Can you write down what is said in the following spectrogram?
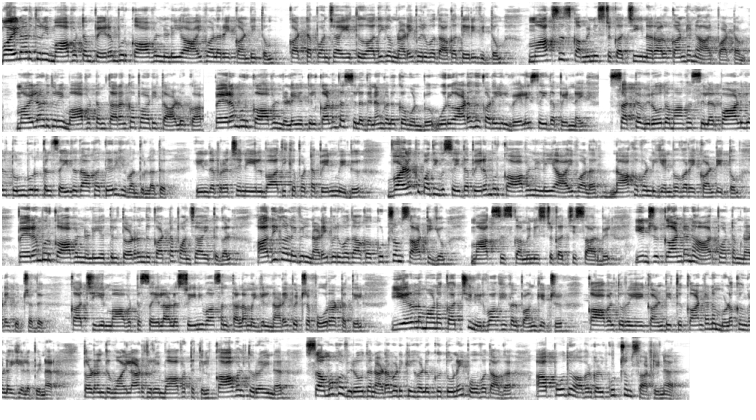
மயிலாடுதுறை மாவட்டம் பெரம்பூர் காவல் நிலைய ஆய்வாளரை கண்டித்தும் கட்ட பஞ்சாயத்து அதிகம் நடைபெறுவதாக தெரிவித்தும் மார்க்சிஸ்ட் கம்யூனிஸ்ட் கட்சியினரால் கண்டன ஆர்ப்பாட்டம். மயிலாடுதுறை மாவட்டம் தரங்கப்பாடி தாலுகா பெரம்பூர் காவல் நிலையத்தில் கடந்த சில தினங்களுக்கு முன்பு ஒரு அடகு கடையில் வேலை செய்த பெண்ணை சட்டவிரோதமாக சிலர் பாலியல் துன்புறுத்தல் செய்ததாக தெரிய வந்துள்ளது. இந்த பிரச்சனையில் பாதிக்கப்பட்ட பெண் மீது வழக்கு பதிவு செய்த பெரம்பூர் காவல் நிலைய ஆய்வாளர் நாகவள்ளி என்பவரை கண்டித்தும் பெரம்பூர் காவல் நிலையத்தில் தொடர்ந்து கட்ட பஞ்சாயத்துகள் அதிக அளவில் நடைபெறுவதாக குற்றம் சாட்டியும் மார்க்சிஸ்ட் கம்யூனிஸ்ட் கட்சி சார்பில் இன்று கண்டன ஆர்ப்பாட்டம் நடைபெற்றது. கட்சியின் மாவட்ட செயலாளர் ஸ்ரீனிவாசன் தலைமையில் நடைபெற்ற போராட்டத்தில் ஏராளமான கட்சி நிர்வாகிகள் பங்கேற்று காவல்துறையை கண்டித்து கண்டன முழக்கங்களை எழுப்பினர். தொடர்ந்து மயிலாடுதுறை மாவட்டத்தில் காவல்துறையினர் சமூக விரோத நடவடிக்கைகளுக்கு துணை போவதாக அப்போது அவர்கள் குற்றம் சாட்டினர்.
